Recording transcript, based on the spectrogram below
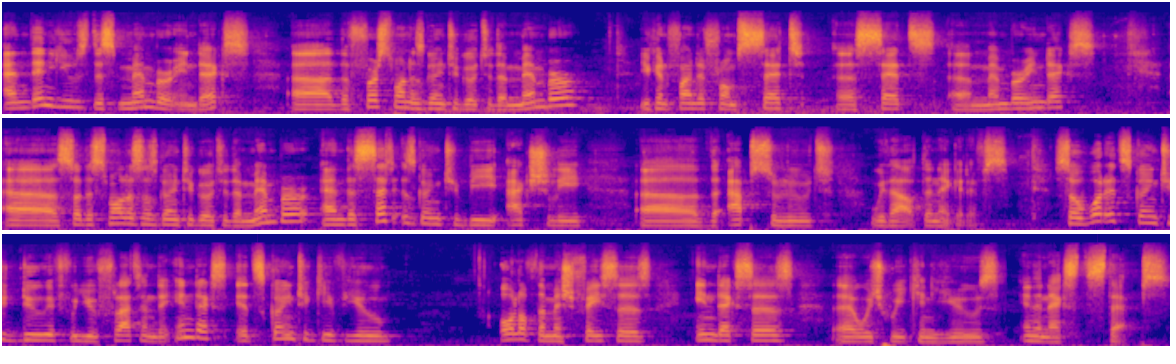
and then use this member index. Uh, the first one is going to go to the member. You can find it from set uh, sets uh, member index. Uh, so the smallest is going to go to the member, and the set is going to be actually uh, the absolute without the negatives. So what it's going to do if you flatten the index, it's going to give you all of the mesh faces, indexes, which we can use in the next steps.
